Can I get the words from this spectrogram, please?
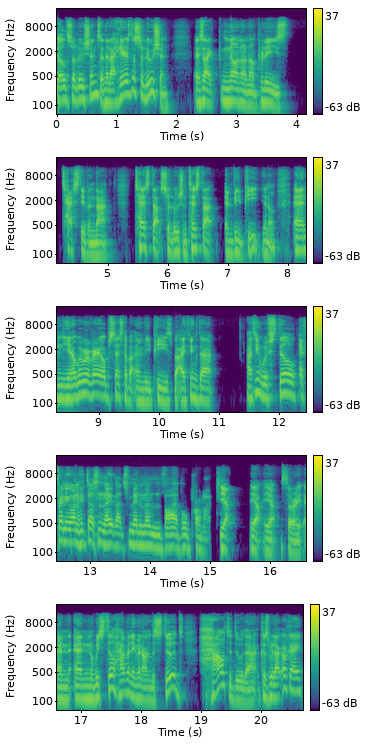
build solutions and they're like here's the solution. It's like no no no please test even that. Test that solution. Test that mvp you know. And you know we were very obsessed about mvps but i think that i think we've still for anyone who doesn't know that's minimum viable product. Yeah yeah yeah sorry. And and we still haven't even understood how to do that because we're like okay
